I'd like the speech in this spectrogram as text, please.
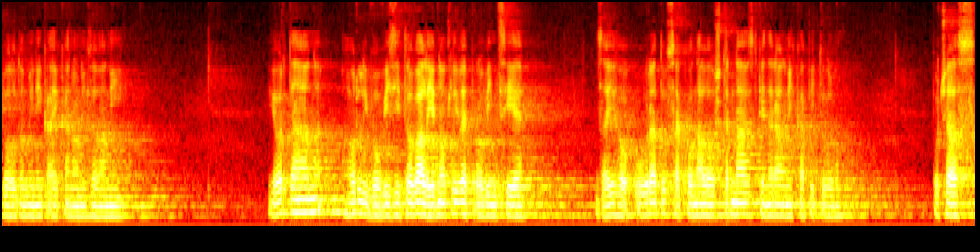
bol Dominik aj kanonizovaný. Jordán horlivo vizitoval jednotlivé provincie, za jeho úradu sa konalo 14 generálnych kapitul. Počas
